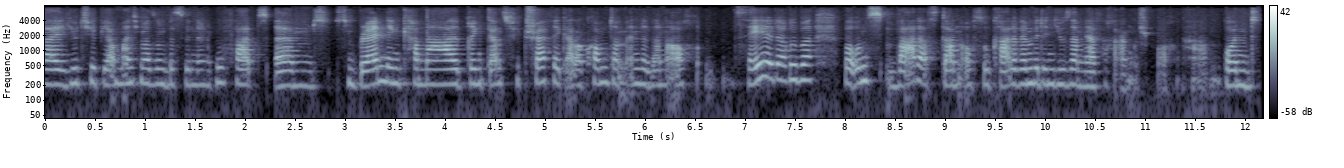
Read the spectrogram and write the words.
weil YouTube ja manchmal so ein bisschen den Ruf hat, ähm, ist ein Branding-Kanal, bringt ganz viel Traffic, aber kommt am Ende dann auch Sale darüber. Bei uns war das dann auch so, gerade wenn wir den User mehrfach angesprochen haben. Und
